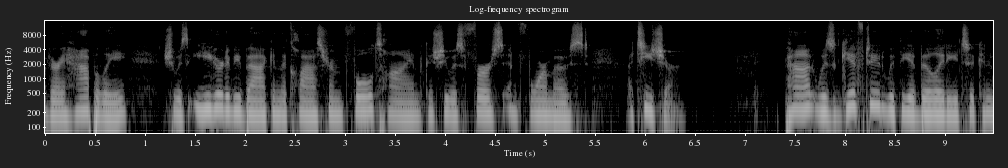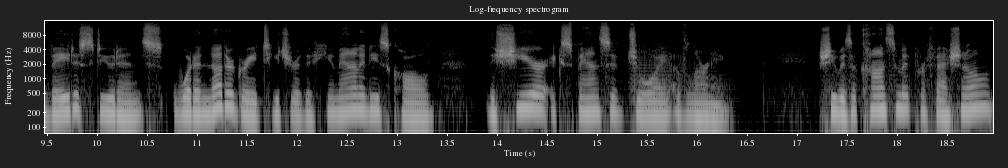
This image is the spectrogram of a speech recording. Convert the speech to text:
very happily. She was eager to be back in the classroom full time because she was first and foremost a teacher. Pat was gifted with the ability to convey to students what another great teacher of the humanities called the sheer expansive joy of learning. She was a consummate professional,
